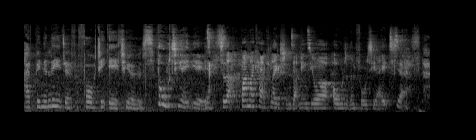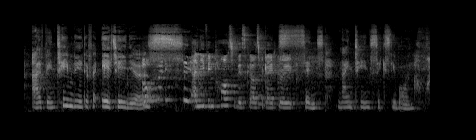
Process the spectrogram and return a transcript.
I've been a leader for 48 years. Forty-eight years. Yes. So that, by my calculations, that means you are older than forty-eight. Yes. I've been team leader for 18 years. Oh. And you've been part of this Girls Brigade group Since 1961. Oh my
